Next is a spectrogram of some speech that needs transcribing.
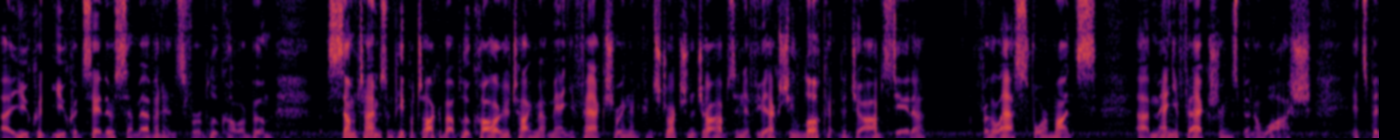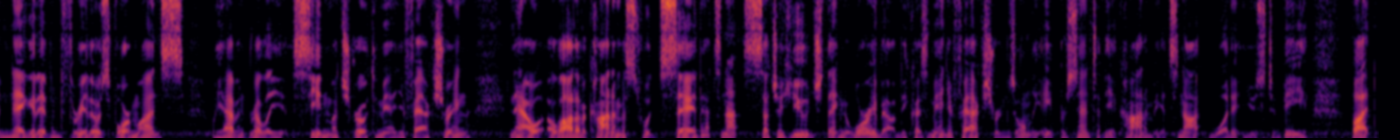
uh, you could you could say there's some evidence for a blue collar boom sometimes when people talk about blue collar, you're talking about manufacturing and construction jobs. And if you actually look at the jobs data for the last four months, uh, manufacturing's been a wash. It's been negative in three of those four months. We haven't really seen much growth in manufacturing. Now, a lot of economists would say that's not such a huge thing to worry about because manufacturing is only 8% of the economy. It's not what it used to be. But,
